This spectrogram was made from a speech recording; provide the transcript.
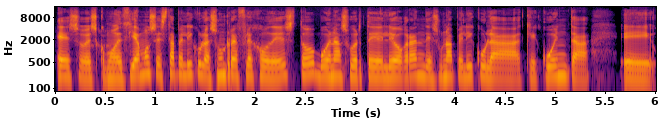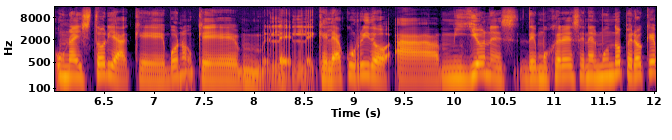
Eso es, como decíamos, esta película es un reflejo de esto. Buena suerte, Leo Grande, es una película que cuenta eh, una historia que, bueno, que le, que le ha ocurrido a millones de mujeres en el mundo, pero que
